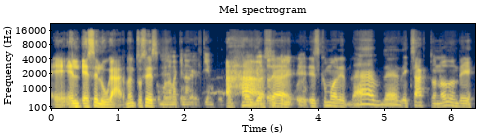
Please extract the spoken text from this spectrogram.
el- ese lugar, ¿no? Entonces, Como la máquina del tiempo. ajá, o sea, e- es como de, ah, eh, exacto, ¿no? Donde,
